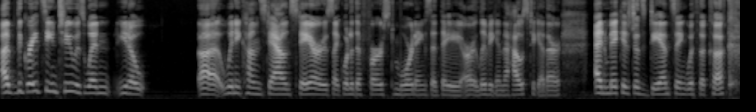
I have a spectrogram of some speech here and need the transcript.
Uh, the great scene too is when you know uh, when he comes downstairs, like one of the first mornings that they are living in the house together, and Mick is just dancing with the cook.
